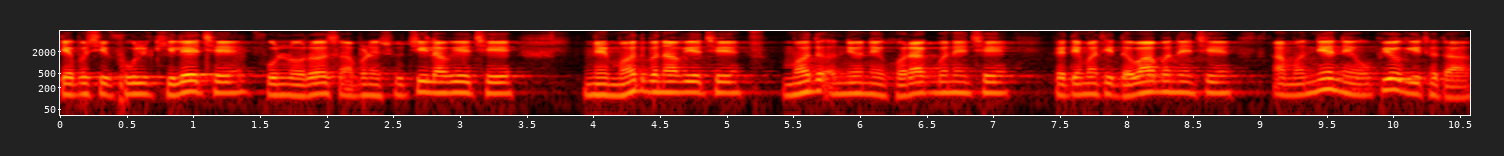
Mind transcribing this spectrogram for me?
તે પછી ફૂલ ખીલે છે, ફૂલનો રસ આપણે સૂચી લાવીએ છીએ, ને મધ બનાવીએ છીએ, મધ અન્યોને ખોરાક બને છે, કે તેમાંથી દવા બને છે, આમ અન્યને ઉપયોગી થતાં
